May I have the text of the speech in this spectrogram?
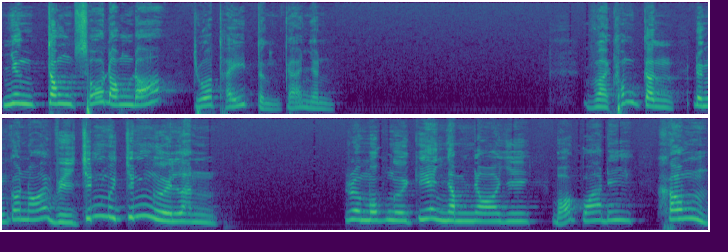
Nhưng trong số đông đó Chúa thấy từng cá nhân. Và không cần, đừng có nói vì 99 người lành rồi một người kia nhầm nhò gì bỏ qua đi không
